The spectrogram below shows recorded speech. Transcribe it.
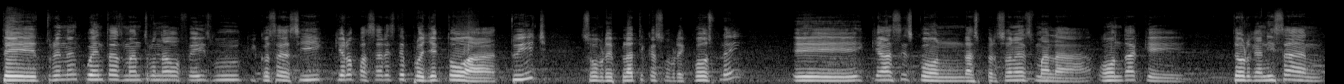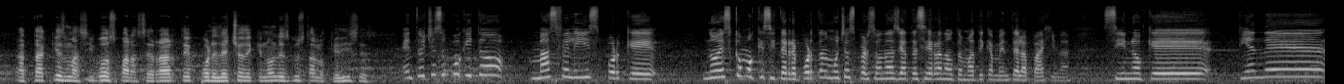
Te truenan cuentas, me han tronado Facebook y cosas así. Quiero pasar este proyecto a Twitch sobre pláticas sobre cosplay. Eh, ¿Qué haces con las personas mala onda que te organizan ataques masivos para cerrarte por el hecho de que no les gusta lo que dices? En Twitch es un poquito más feliz porque no es como que si te reportan muchas personas ya te cierran automáticamente la página, sino que tiene,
